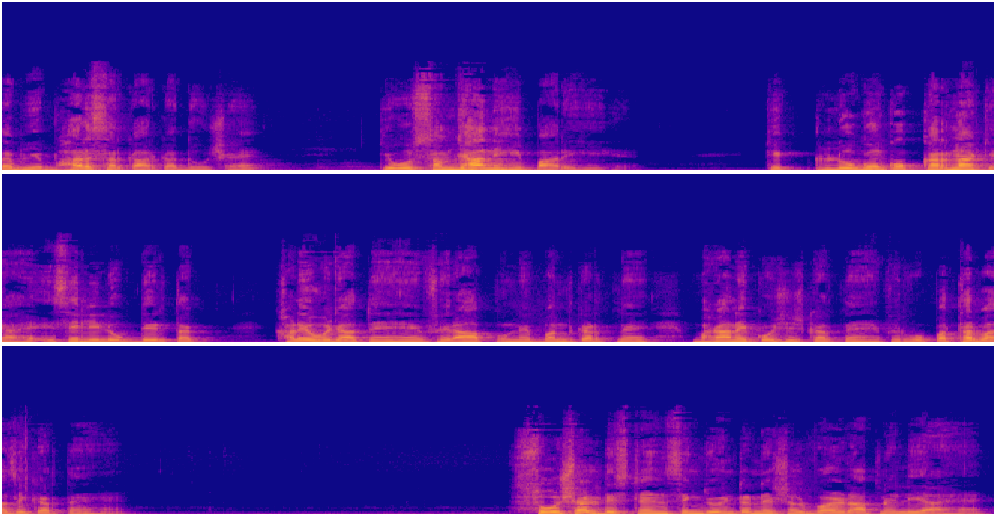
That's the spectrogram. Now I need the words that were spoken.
तब ये भारत सरकार का दोष है कि वो समझा नहीं पा रही है कि लोगों को करना क्या है। इसीलिए लोग देर तक खड़े हो जाते हैं, फिर आप उन्हें बंद करते हैं, भगाने की कोशिश करते हैं, फिर वो पत्थरबाजी करते हैं। सोशल डिस्टेंसिंग जो इंटरनेशनल वर्ड आपने लिया है,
